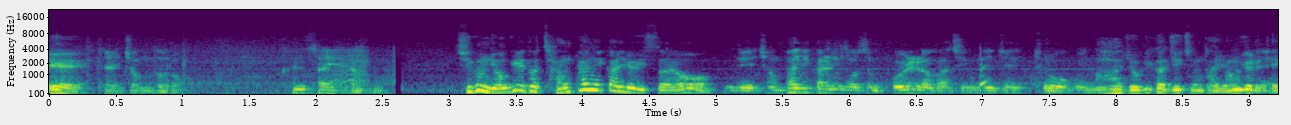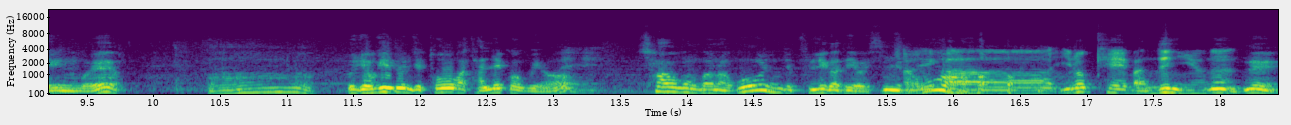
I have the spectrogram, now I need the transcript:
예. 될 정도로 큰 사이즈라고. 지금 여기에도 장판이 깔려 있어요. 근데 전판이 깔린 곳은 보일러가 지금 현재 들어오고 있는. 아 여기까지 지금 다 연결이 네. 되어 있는 거예요. 와 그리고 여기도 이제 도어가 달릴 거고요. 네. 샤워 공간하고 현재 분리가 되어 있습니다. 저희가 이렇게 만든 이유는 네.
